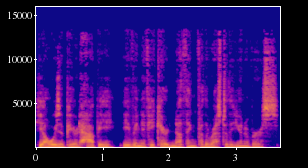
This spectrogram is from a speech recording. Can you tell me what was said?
He always appeared happy, even if he cared nothing for the rest of the universe.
